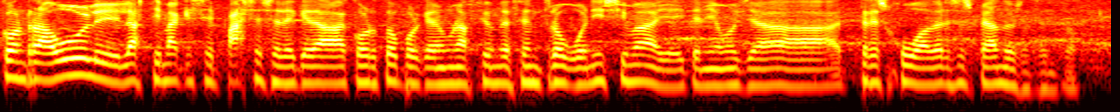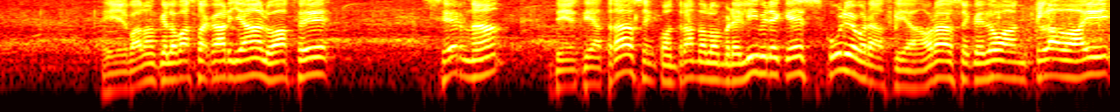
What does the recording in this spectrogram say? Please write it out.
con Raúl y lástima que ese pase se le quedara corto porque era una acción de centro buenísima y ahí teníamos ya tres jugadores esperando ese centro. El balón que lo va a sacar ya lo hace Serna. Desde atrás, encontrando al hombre libre que es Julio Gracia. Ahora se quedó anclado ahí.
